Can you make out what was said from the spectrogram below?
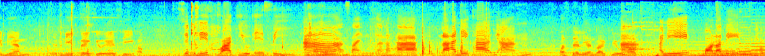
รีเมียมเจแปนิสเบกิว A4 ครับ เจแปนิสวากิว A4 อ่าครับผม ใส่เนื้อนะคะ แล้วอันนี้ค่ะพี่อันออสเตรเลียนวากิวอ่าครับอันนี้บอลลาเบนครับ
